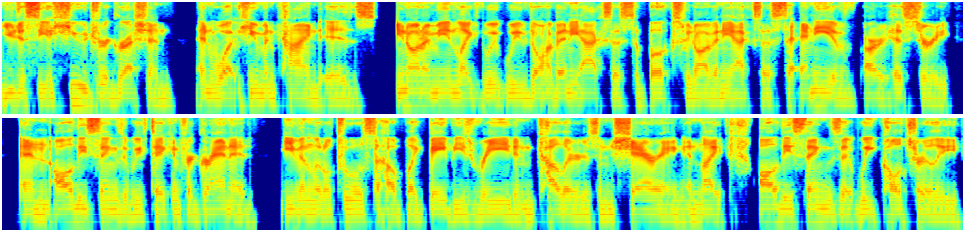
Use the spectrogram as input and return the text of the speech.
you just see a huge regression in what humankind is you know what I mean? Like we, we don't have any access to books. We don't have any access to any of our history and all these things that we've taken for granted, even little tools to help like babies read and colors and sharing and like all these things that we culturally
